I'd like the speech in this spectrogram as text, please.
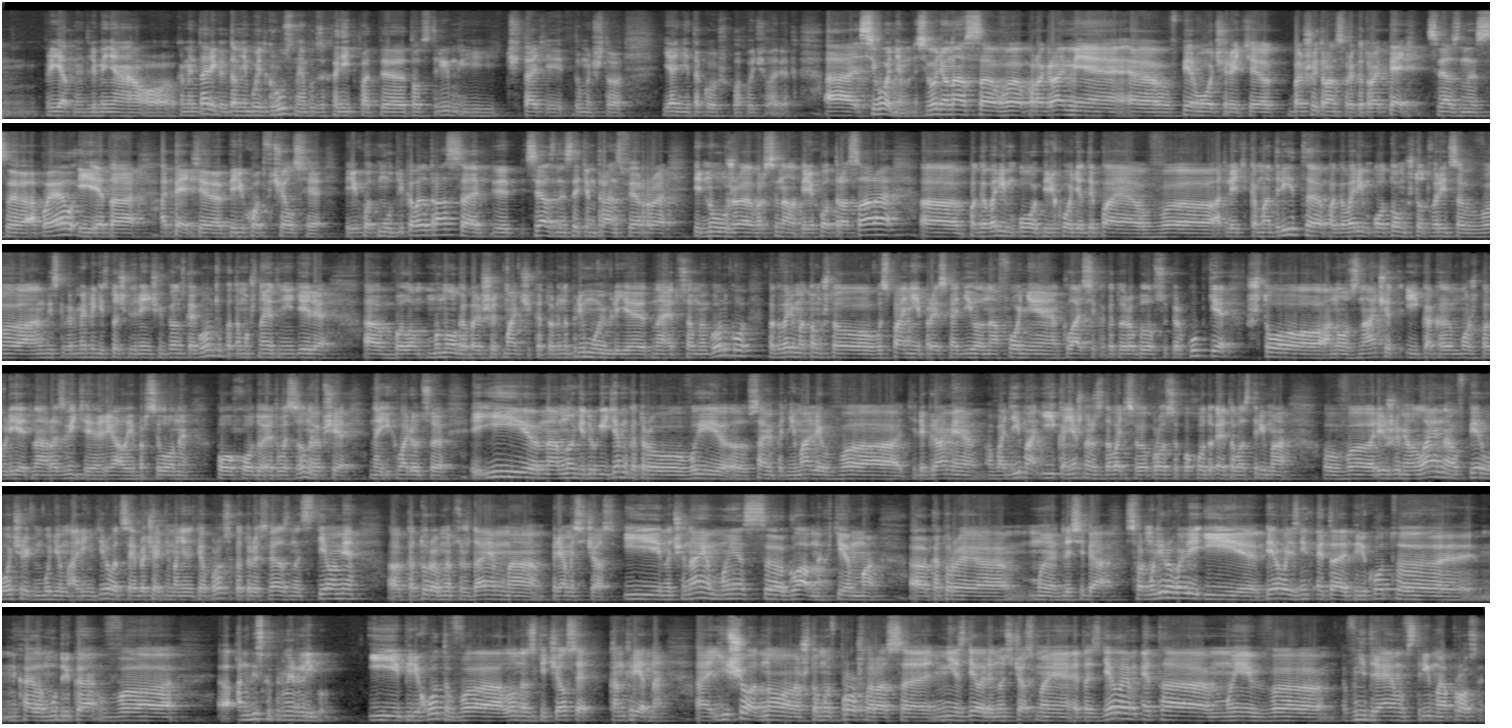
приятный для меня комментарий. Когда мне будет грустно, я буду заходить под тот стрим и читать и думать, что я не такой уж плохой человек. А, сегодня, сегодня у нас э, в программе э, в первую очередь э, большие трансферы, которые опять связаны с АПЛ, и это опять переход в Челси, переход Мудрика в этот раз, связанный с этим трансфер, но уже в Арсенал, переход Троссара. Поговорим о переходе Депая в Атлетико Мадрид, поговорим о том, что творится в английской премьер-лиге с точки зрения чемпионской гонки, потому что на этой неделе было много больших матчей, которые напрямую влияют на эту самую гонку. Поговорим о том, что в Испании происходило на фоне классика, которая была в Суперкубке, что оно значит и как может повлиять на развитие Реала и Барселоны по ходу этого сезона и вообще на их эволюцию. И на многие другие темы, которые вы э, сами поднимали в Телеграме Вадима. И, конечно же, задавайте свои вопросы по ходу этого стрима в режиме онлайн. В первую очередь мы будем ориентироваться и обращать внимание на те вопросы, которые связаны с темами, э, которые мы обсуждаем э, прямо сейчас. И начинаем мы с главных тем, э, которые мы для себя сформулировали. И первая из них это переход Михаила Мудрика в английскую премьер-лигу и переход в лондонский Челси конкретно. Еще одно, что мы в прошлый раз не сделали, но сейчас мы это сделаем, это мы внедряем в стримы опросы.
